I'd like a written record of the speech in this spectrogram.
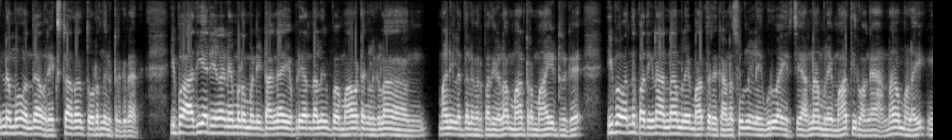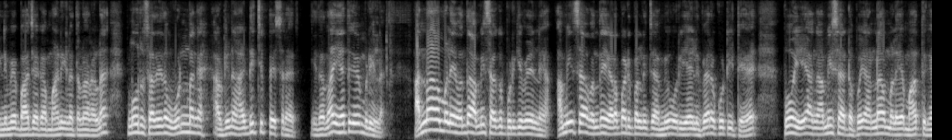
இன்னமும் வந்து அவர் எக்ஸ்ட்ரா தான் தொடர்ந்துக்கிட்டு இருக்கிறார். இப்போ அதிகாரியெல்லாம் நியமனம் பண்ணிட்டாங்க. எப்படியா இருந்தாலும் இப்போ மாவட்டங்களுக்கெல்லாம் மாநில தலைவர் பதவியெல்லாம் மாற்றம் ஆயிட்டுருக்கு. இப்போ வந்து பார்த்திங்கன்னா அண்ணாமலை மாற்றுறதுக்கான சூழ்நிலை உருவாயிருச்சு. அண்ணாமலை மாற்றிடுவாங்க அண்ணாமலை இனிமேல் பாஜக மாநில தலைவரால் நூறு சதவீதம் உண்மைங்க அப்படின்னு அடித்து பேசுகிறாரு இதை தான் ஏற்றுக்கவே முடியல. அண்ணாமலை வந்து அமித்ஷாவுக்கு பிடிக்கவே இல்லையா? அமித்ஷா வந்து எடப்பாடி பழனிசாமி ஒரு ஏழு பேரை கூட்டிகிட்டு போய் அங்கே அமித்ஷாட்ட போய் அண்ணாமலையை மாற்றுங்க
